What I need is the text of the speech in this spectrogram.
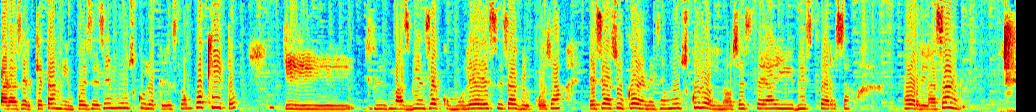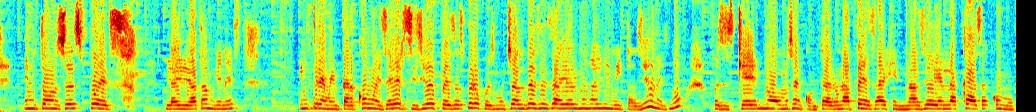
para hacer que también pues ese músculo crezca un poquito y más bien se acumule esa glucosa, ese azúcar en ese músculo y no se esté ahí dispersa por la sangre. Entonces, pues la idea también es incrementar como ese ejercicio de pesas, pero pues muchas veces hay algunas limitaciones, ¿no? Pues es que no vamos a encontrar una pesa de gimnasio ahí en la casa como,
